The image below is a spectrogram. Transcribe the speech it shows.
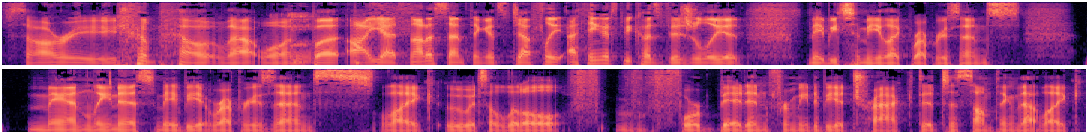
"Sorry about that one," but uh, yeah, it's not a scent thing. It's definitely. I think it's because visually, it maybe to me like represents manliness. Maybe it represents like, ooh, it's a little f- forbidden for me to be attracted to something that like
